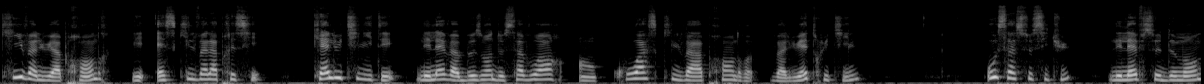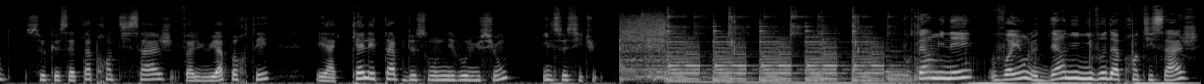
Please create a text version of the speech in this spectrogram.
qui va lui apprendre et est-ce qu'il va l'apprécier? Quelle utilité? L'élève a besoin de savoir en quoi ce qu'il va apprendre va lui être utile. Où ça se situe? L'élève se demande ce que cet apprentissage va lui apporter et à quelle étape de son évolution il se situe. Pour terminer, voyons le dernier niveau d'apprentissage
